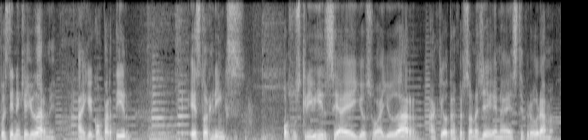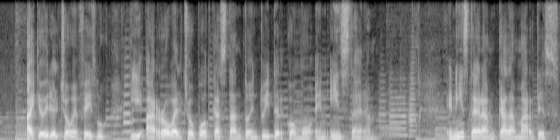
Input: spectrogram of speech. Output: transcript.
pues tienen que ayudarme. Hay que compartir estos links o suscribirse a ellos o ayudar a que otras personas lleguen a este programa. Hay que oír el show en Facebook y arroba el show podcast tanto en Twitter como en Instagram. En Instagram, cada martes,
